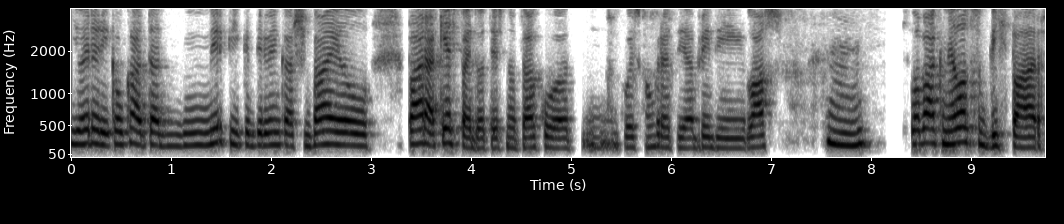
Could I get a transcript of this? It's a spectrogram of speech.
Jo ir arī kaut kāda mirkļa, kad ir vienkārši bail pārāk iespaidoties no tā, ko, ko es konkrētajā brīdī lasu. Mm. Labāk nelasu vispār.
